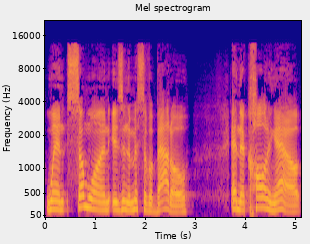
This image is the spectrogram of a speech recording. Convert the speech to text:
when someone is in the midst of a battle and they're calling out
